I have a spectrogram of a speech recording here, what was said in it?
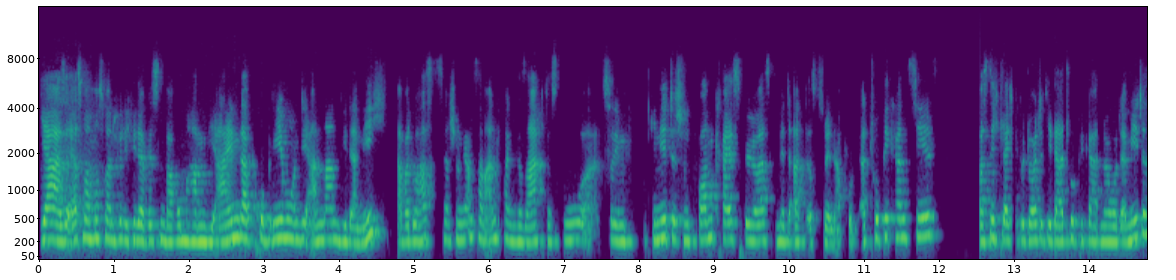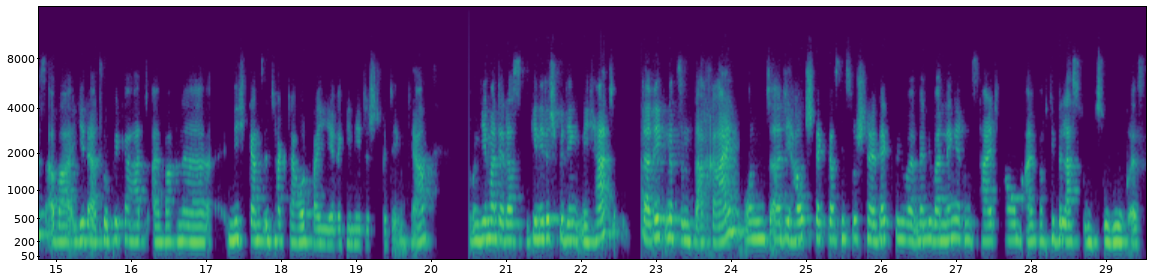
Ja, also erstmal muss man natürlich wieder wissen, warum haben die einen da Probleme und die anderen wieder nicht. Aber du hast es ja schon ganz am Anfang gesagt, dass du zu dem genetischen Formkreis gehörst, mit also zu den Atopikern zählst. Was nicht gleich bedeutet, jeder Atopiker hat Neurodermitis, aber jeder Atopiker hat einfach eine nicht ganz intakte Hautbarriere genetisch bedingt, ja. Und jemand, der das genetisch bedingt nicht hat, da regnet es ins Dach rein und äh, die Haut steckt das nicht so schnell weg, wie wenn über einen längeren Zeitraum einfach die Belastung zu hoch ist.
